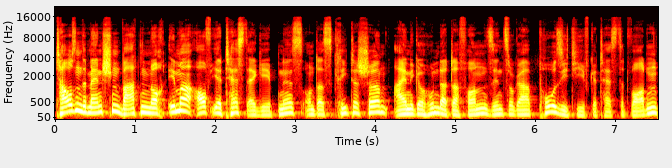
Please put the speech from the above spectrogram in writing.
Tausende Menschen warten noch immer auf ihr Testergebnis und das Kritische, einige hundert davon sind sogar positiv getestet worden.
